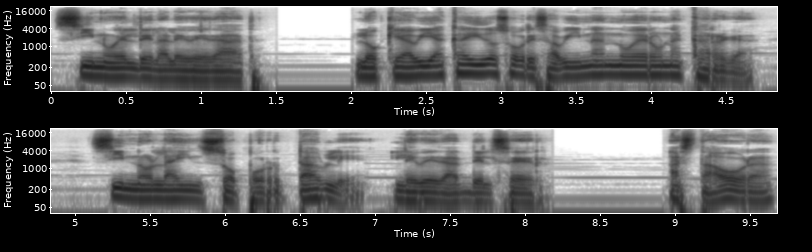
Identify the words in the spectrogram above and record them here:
sino el de la levedad. Lo que había caído sobre Sabina no era una carga, sino la insoportable levedad del ser. Hasta ahora,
